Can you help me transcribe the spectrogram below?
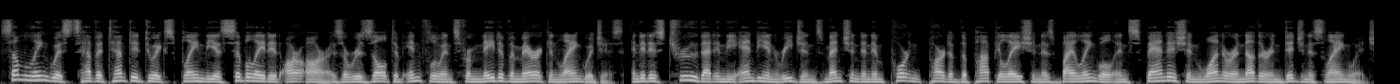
Some linguists have attempted to explain the assimilated RR as a result of influence from Native American languages, and it is true that in the Andean regions mentioned an important part of the population is bilingual in Spanish and one or another indigenous language.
